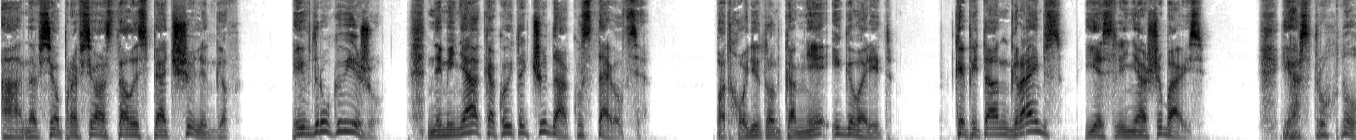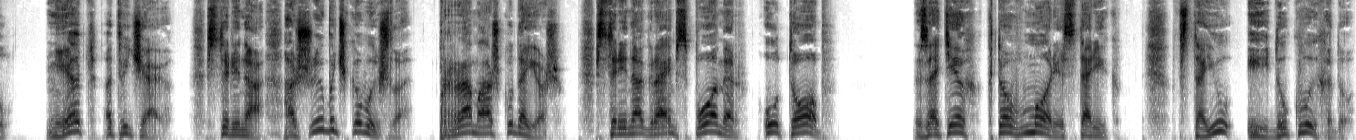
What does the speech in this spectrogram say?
а на все про все осталось пять шиллингов. И вдруг вижу, на меня какой-то чудак уставился. Подходит он ко мне и говорит, «Капитан Граймс, если не ошибаюсь». Я струхнул. «Нет», — отвечаю. «Старина, ошибочка вышла. Промашку даешь. Старина Граймс помер. Утоп. За тех, кто в море, старик». Встаю и иду к выходу.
